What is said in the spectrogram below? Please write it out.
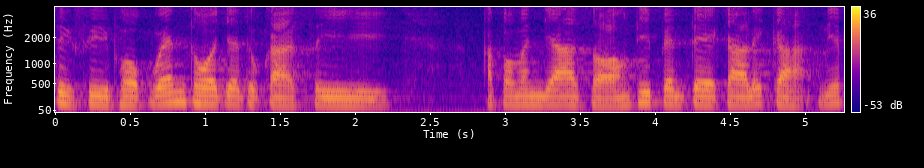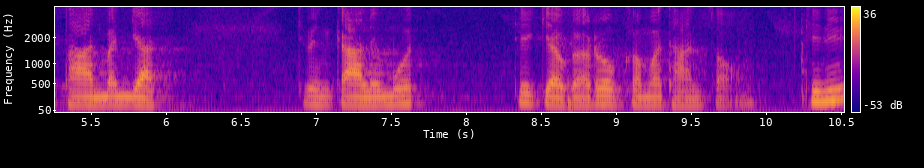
สิกสี่หกเว้นโทเจตุกาสี่อปมัญญาสองที่เป็นเตกาลิกะนิพพานบัญญัติ ที่เป็นกาลมุตที่เกี่ยวกับรูปกรรมฐานสองทีนี้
